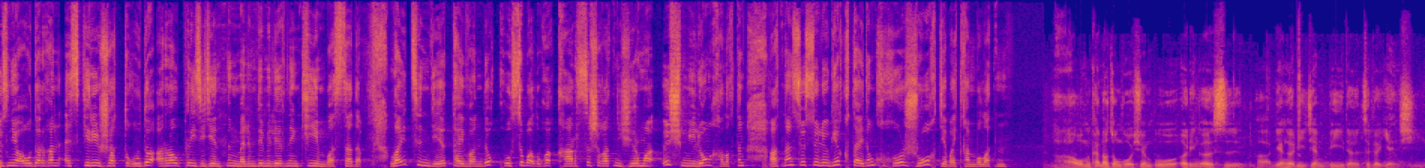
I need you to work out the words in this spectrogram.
өзіне аударған әскери жаттығуды арал президентінің мәлімдемелерінен кейін бастады. Лайцинде Тайванды қосып алуға қарсы шығатын 23 миллион халықтың атынан сөз сөйлеуге Қытайдың құқығы жоқ деп айтқан болатын. 啊，我们看到中国宣布二零二四啊联合利剑 B 的这个演习。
